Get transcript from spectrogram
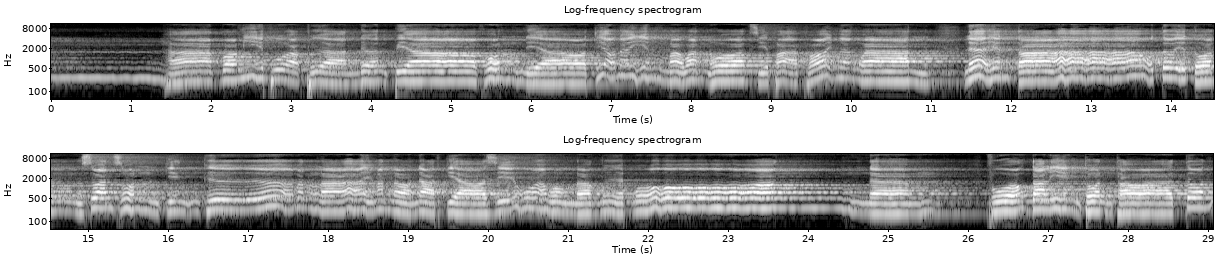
หากบ่มีพวกเพื่อนเดินเปียคนเดียว เที่ยวในหิมมาวันหกสิภาคอยเมืองวาน และเห็นตาวเตยตนส่วนสนกิ่งคือมันหลายมันนอนดาดเกี่ยวสีหัววงดอกมืดมวงดำ พวงตาเลี้ยงทนเท่าต้น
